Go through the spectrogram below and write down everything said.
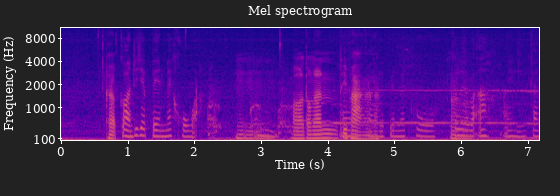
พ ครับก่อนที่จะเป็นแมคโครอะอืมอืมอ๋อตรงนั้นที่ผ่านเออนะก่อนจะเป็นแมคโครอ่าก็เลยว่าอะเอาอย่างนี้กัน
